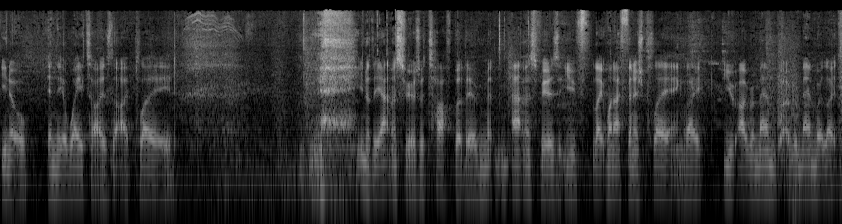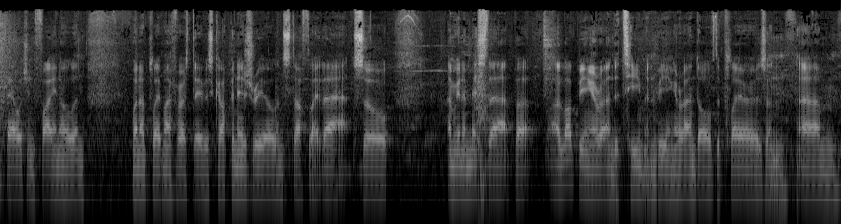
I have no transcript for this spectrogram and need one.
you know in the away ties that I played. You know the atmospheres are tough, but they're atmospheres that you've like when I finished playing. Like you, I remember, I remember like the Belgian final and when I played my first Davis Cup in Israel and stuff like that. So I'm going to miss that, but I love being around the team and being around all of the players, and um,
